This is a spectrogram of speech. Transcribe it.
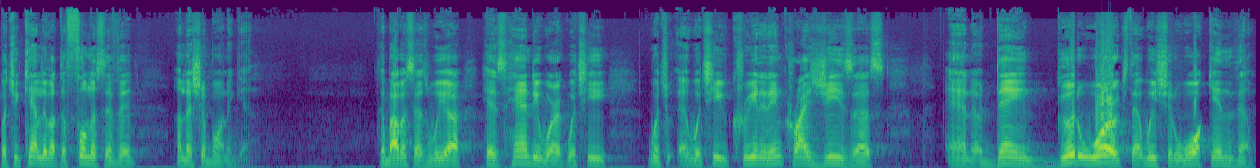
but you can't live out the fullness of it unless you're born again. The Bible says we are his handiwork, which he, which, which he created in Christ Jesus and ordained good works that we should walk in them,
